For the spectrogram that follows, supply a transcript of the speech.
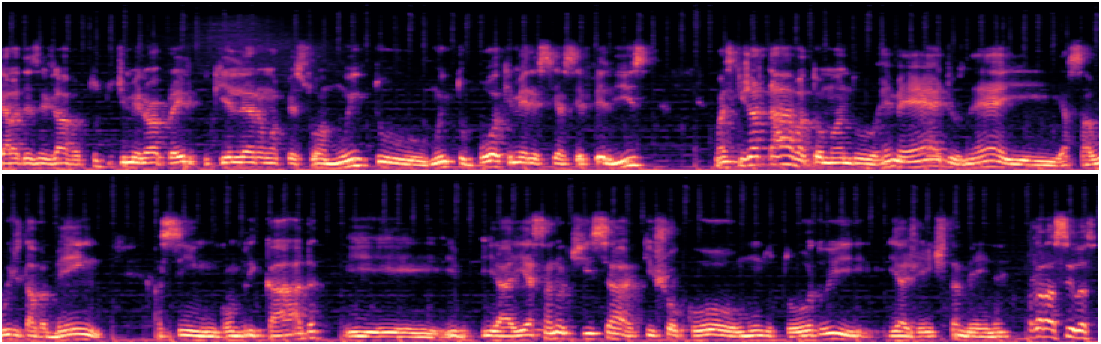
ela desejava tudo de melhor para ele, porque ele era uma pessoa muito, muito boa, que merecia ser feliz, mas que já estava tomando remédios, né? E a saúde estava bem assim complicada e, e, e, aí essa notícia que chocou o mundo todo e, e, a gente também, né? Agora, Silas,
